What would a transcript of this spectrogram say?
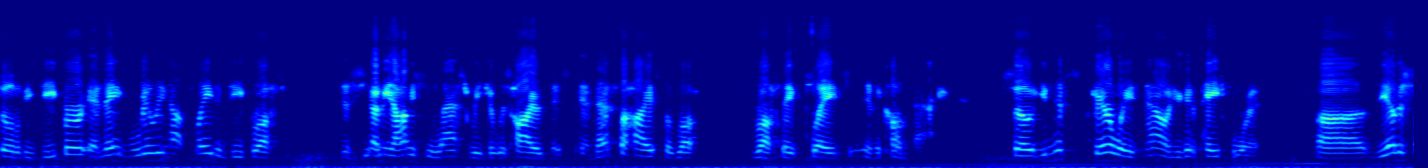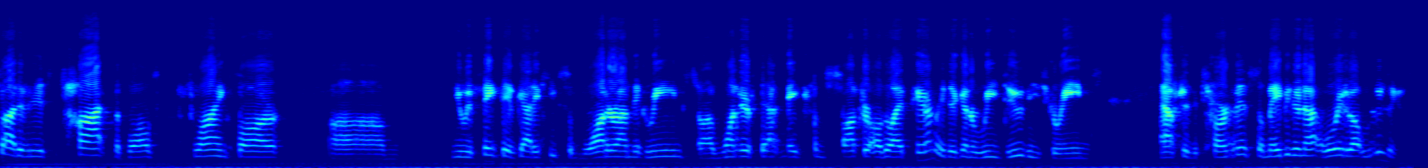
so it'll be deeper. And they've really not played in deep rough. This, I mean, obviously last week it was higher than it's been. That's the highest the rough rough they've played in the comeback. So you miss fairways now, and you're going to pay for it. Uh, the other side of it is it's hot. The ball's flying far. Um, you would think they've got to keep some water on the greens, so I wonder if that makes them softer. Although apparently they're going to redo these greens after the tournament, so maybe they're not worried about losing. them.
